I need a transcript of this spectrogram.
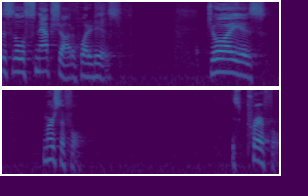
us a little snapshot of what it is. Joy is merciful, is prayerful,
